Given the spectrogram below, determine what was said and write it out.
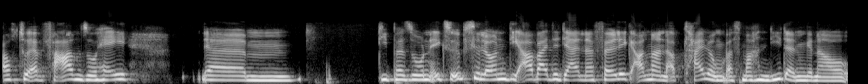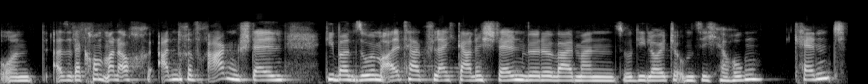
auch zu erfahren, so hey, ähm, die Person XY, die arbeitet ja in einer völlig anderen Abteilung. Was machen die denn genau? Und also da kommt man auch andere Fragen stellen, die man so im Alltag vielleicht gar nicht stellen würde, weil man so die Leute um sich herum kennt.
